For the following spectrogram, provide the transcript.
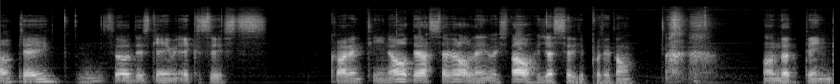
Okay, so this game exists. Quarantine. Oh, there are several languages. Oh, he just said he put it on. on that thing.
